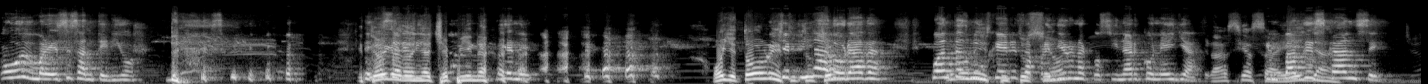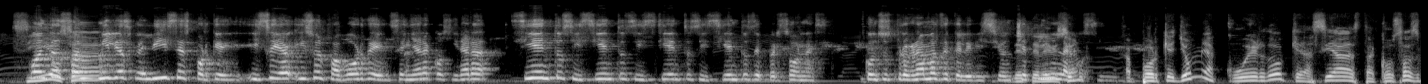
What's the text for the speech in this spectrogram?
Uy, hombre, ese es anterior. Que te oiga doña Chepina. Oye, toda una Chepina institución. adorada. ¿Cuántas mujeres aprendieron a cocinar con ella? Gracias a En paz ella. descanse. Sí, ¿Cuántas o sea, familias felices porque hizo, hizo el favor de enseñar a cocinar a cientos y cientos y cientos y cientos de personas con sus programas de televisión? de Chepina en la televisión? cocina. Ah, Porque yo me acuerdo que hacía hasta cosas,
